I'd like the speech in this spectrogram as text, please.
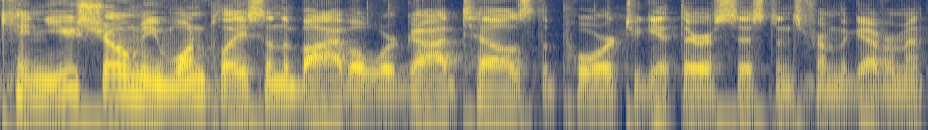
can you show me one place in the Bible where God tells the poor to get their assistance from the government?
